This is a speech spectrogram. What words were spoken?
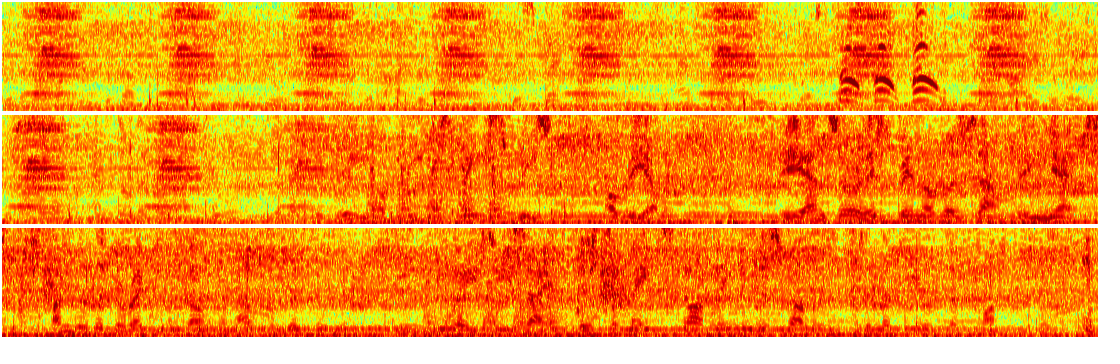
With an abundant production of hydrogen fuel in the hyperdrive, the specialist teams asked the big question move, move, move! can devise a way to store and deliver that fuel to make the dream of deep space research a reality? The answer has been a resounding yes. Under the direction of Dr. Malcolm Betruger, key UAC scientists have made startling new discoveries in the fields of quantum physics.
